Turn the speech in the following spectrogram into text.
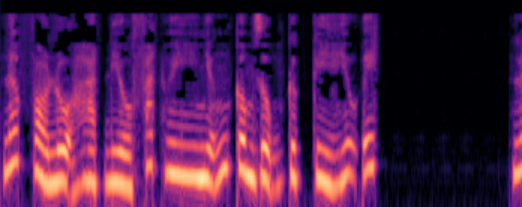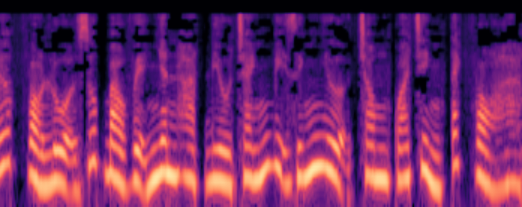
lớp vỏ lụa hạt điều phát huy những công dụng cực kỳ hữu ích. Lớp vỏ lụa giúp bảo vệ nhân hạt điều tránh bị dính nhựa trong quá trình tách vỏ hạt.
